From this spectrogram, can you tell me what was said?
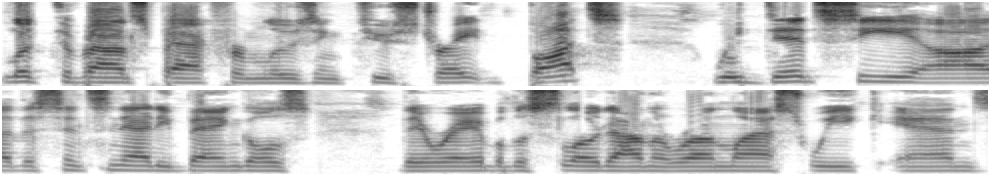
look to bounce back from losing two straight. But we did see uh, the Cincinnati Bengals. They were able to slow down the run last week and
